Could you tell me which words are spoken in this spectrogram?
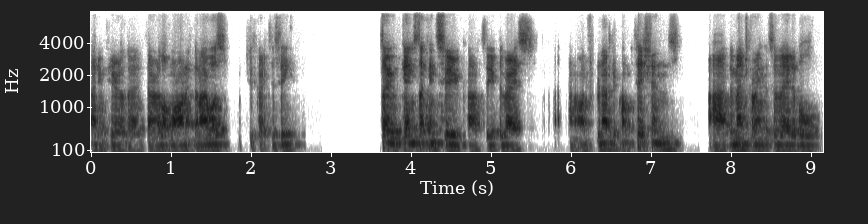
at Imperial, they're, they're a lot more on it than I was, which is great to see. So getting stuck into kind of the, the various kind of entrepreneurship competitions, uh, the mentoring that's available,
